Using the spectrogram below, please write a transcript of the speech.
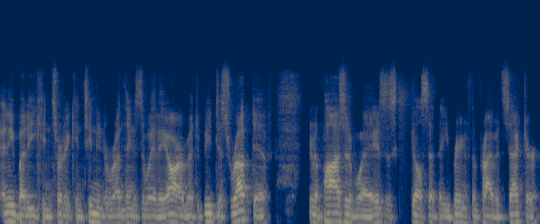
anybody can sort of continue to run things the way they are, but to be disruptive in a positive way is a skill set that you bring from the private sector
